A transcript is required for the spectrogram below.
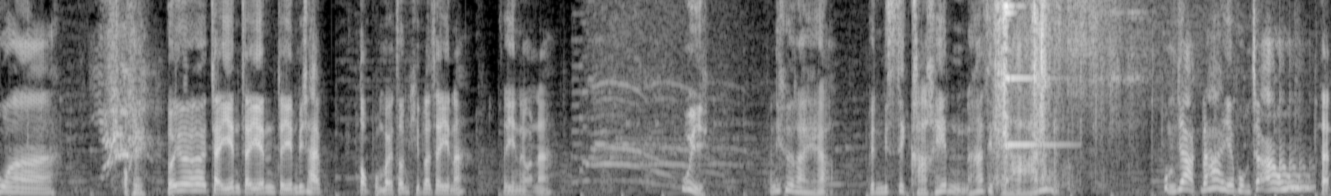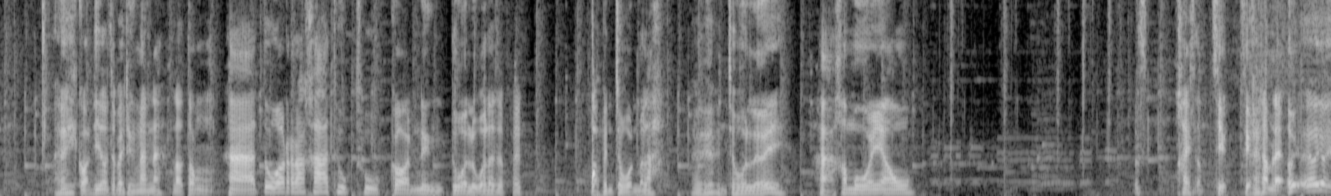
กว่า โอเคเฮ้ยเฮ้ยเฮ้ยใจเย็นใจเย็นใจเย็นพี่ชายตบผมไปต้นคลิปแล้วใจเย็นนะใจเย็นก่อนนะ อุ้ย อันนี้คืออะไรอะ เป็นมิสติกคาเคนห้าสิบล้าน ผมอยากได้อะผมจะเอาแต่ เฮ้ยก่อนที่เราจะไปถึงนั้นนะ เราต้องหาตัวราคาถูกๆก่อนหนึ่งตัวหรือว่าเราจะไปเราเป็นโจรปะล่ะเอ้ยเป็นโจรเลย หาขโมยเอาใครเสียงเสียงใครทำอะไรเอ้ยเอ้ยเอ้ย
